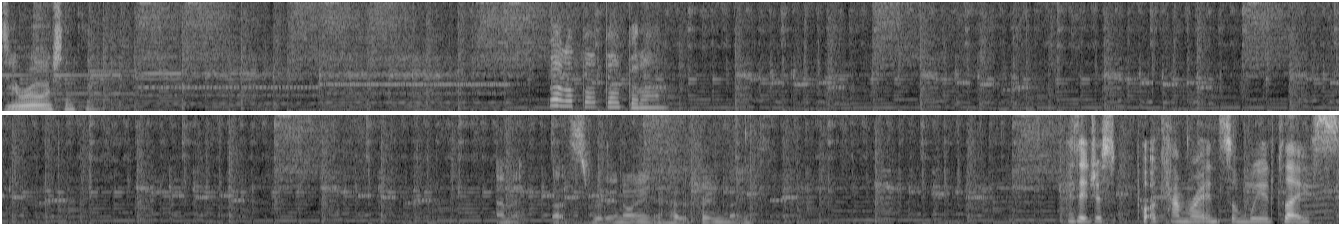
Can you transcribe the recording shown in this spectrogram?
zero or something. Really annoying. I had it framed nice. Has it just put a camera in some weird place?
